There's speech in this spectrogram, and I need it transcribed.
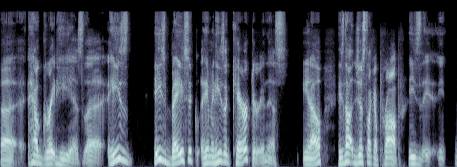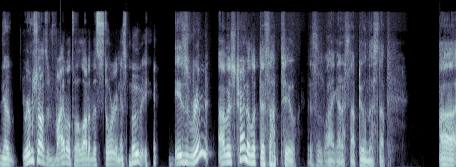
uh, how great he is. Uh, he's he's basically, I mean, he's a character in this. You know, he's not just like a prop. He's you know, Rimshot's vital to a lot of the story in this movie. Is Rim I was trying to look this up too. This is why I gotta stop doing this stuff. Uh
